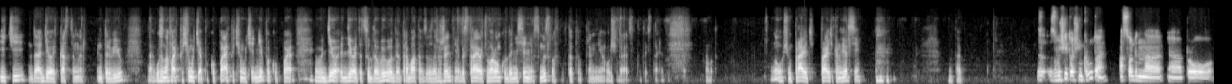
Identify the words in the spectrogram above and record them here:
идти, да, делать кастомер интервью, да, узнавать, почему тебя покупают, почему тебя не покупают, делать, делать отсюда выводы, отрабатывать возражения, выстраивать воронку донесения смыслов. Вот это прям мне очень нравится, вот эта история. Вот. Ну, в общем, править, править конверсии. Вот. Звучит очень круто, особенно э, про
